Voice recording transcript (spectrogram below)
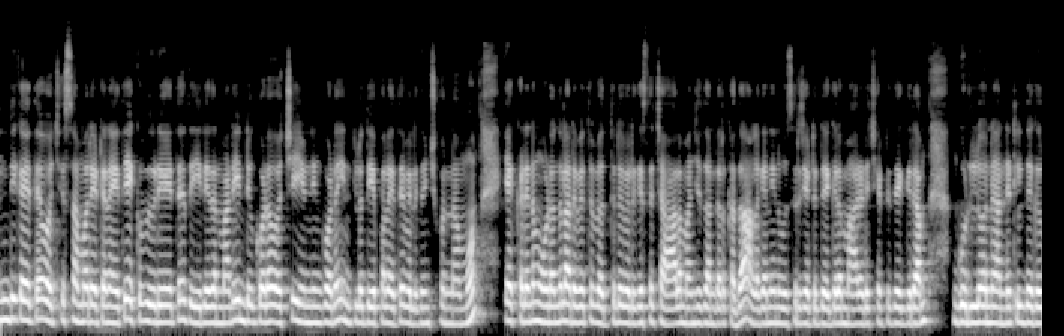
ఇంటికైతే వచ్చేసాము. రిటర్న్ అయితే ఎక్కువ వీడియో అయితే తీయలేదన్నమాట. ఇంటికి కూడా వచ్చి ఈవినింగ్ కూడా ఇంట్లో దీపాలు అయితే వెలిగించుకున్నాము. ఎక్కడైనా మూడు వందల అరవై వెత్తులు వెలిగిస్తే చాలా మంచిది అంటారు కదా. అలాగే నేను ఉసిరి చెట్టు దగ్గర మారేడు చెట్టు దగ్గర గుడిలోని అన్నిటి దగ్గర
